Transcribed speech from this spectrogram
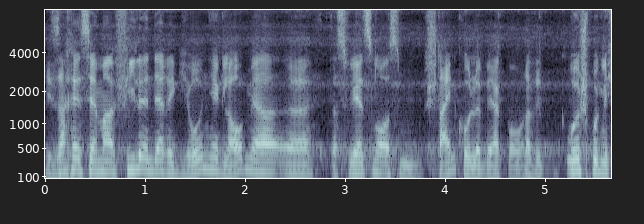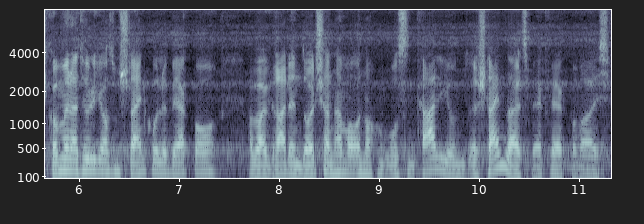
Die Sache ist ja mal, viele in der Region hier glauben ja, äh, dass wir jetzt nur aus dem Steinkohlebergbau, oder ursprünglich kommen wir natürlich aus dem Steinkohlebergbau, aber gerade in Deutschland haben wir auch noch einen großen Kali- und äh, Steinsalzbergwerkbereich.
